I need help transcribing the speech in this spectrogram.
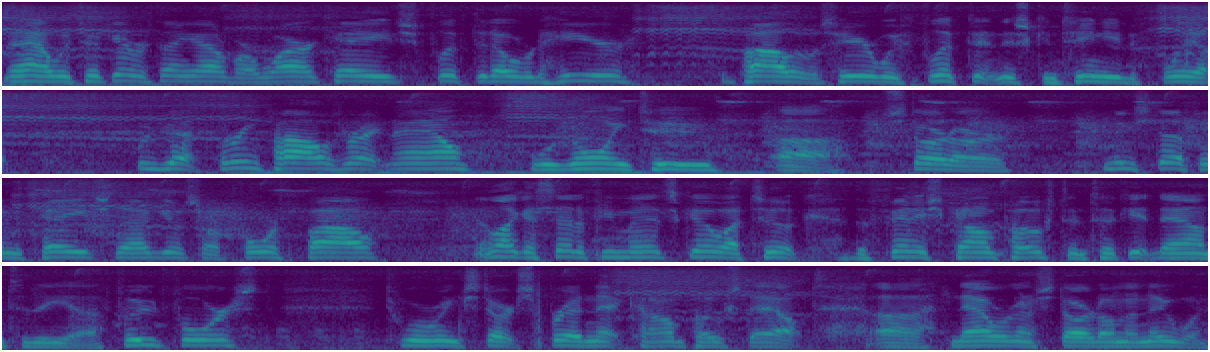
Now we took everything out of our wire cage, flipped it over to here. The pile that was here, we flipped it and just continued to flip. We've got three piles right now. We're going to uh, start our new stuff in the cage. That'll give us our fourth pile. And like I said a few minutes ago, I took the finished compost and took it down to the uh, food forest to where we can start spreading that compost out. Uh, now we're gonna start on a new one.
